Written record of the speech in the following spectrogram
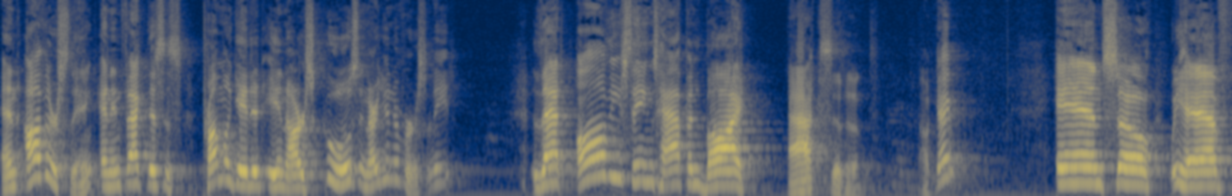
and others think, and in fact, this is promulgated in our schools, in our universities, that all these things happen by accident. Okay? And so we have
